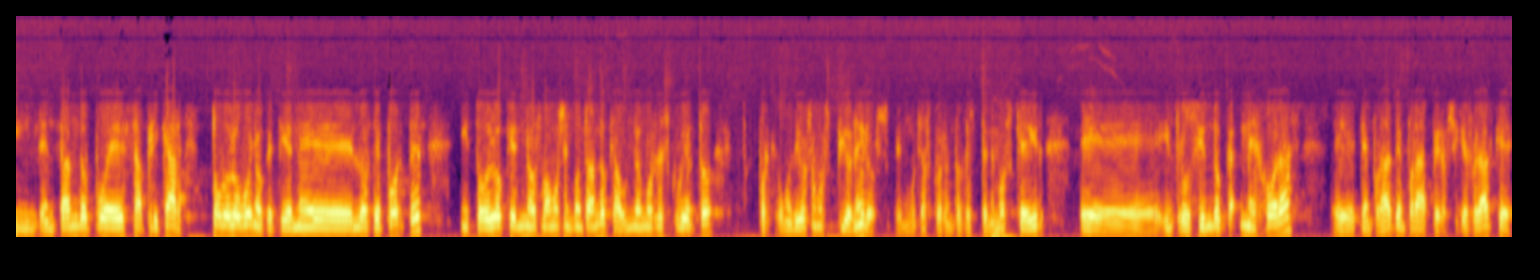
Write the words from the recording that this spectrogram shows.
intentando pues aplicar todo lo bueno que tiene los deportes y todo lo que nos vamos encontrando que aún no hemos descubierto porque como digo somos pioneros en muchas cosas. Entonces tenemos que ir eh, introduciendo mejoras eh, temporada a temporada, pero sí que es verdad que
